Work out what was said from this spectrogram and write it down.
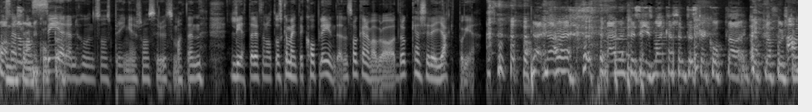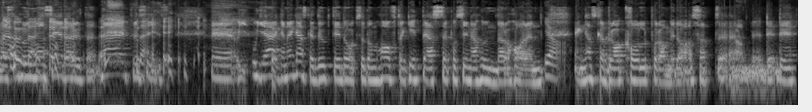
Och sen om man ser en hund som springer som ser ut som att den letar efter något, då ska man inte koppla in den. Så kan det vara bra. Då kanske det är jakt på G. nej, nej, nej, men precis. Man kanske inte ska koppla, koppla först med hund man ser där ute. Nej, precis. Nej. Eh, och jägarna är ganska duktiga idag också. De har ofta GPS på sina hundar och har en, ja. en ganska bra koll på dem idag. Så att, eh, det, det,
